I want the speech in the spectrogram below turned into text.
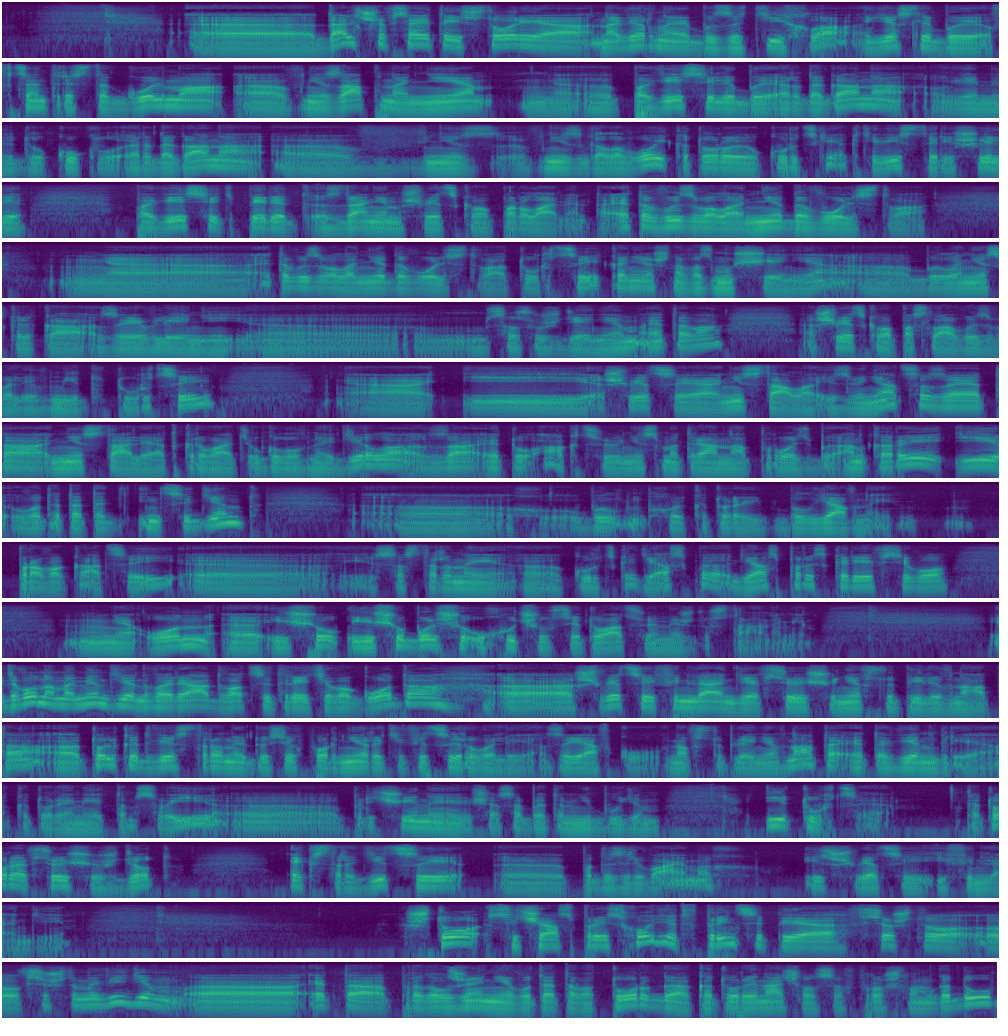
Э, дальше вся эта история, наверное, бы затихла, если бы в центре Стокгольма э, внезапно не э, повесили бы Эрдогана, я имею в виду куклу Эрдогана, вниз, вниз головой, которую курдские активисты решили повесить перед зданием шведского парламента. Это вызвало недовольство это вызвало недовольство Турции, конечно, возмущение. Э, было несколько заявлений э, с осуждением этого. Шведского посла вызвали в МИД Турции. И Швеция не стала извиняться за это, не стали открывать уголовное дело за эту акцию, несмотря на просьбы Анкары. И вот этот инцидент, был, который был явной провокацией со стороны курдской диаспоры, скорее всего, он еще, э, еще больше ухудшил ситуацию между странами. Итого на момент января 2023 года э, Швеция и Финляндия все еще не вступили в НАТО. Э, только две страны до сих пор не ратифицировали заявку на вступление в НАТО. Это Венгрия, которая имеет там свои причины, сейчас об этом не будем, и Турция, которая все еще ждет экстрадиции подозреваемых из Швеции и Финляндии. Что сейчас происходит? В принципе, все, что, э, все, что мы видим, э, это продолжение вот этого торга, который начался в прошлом году.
